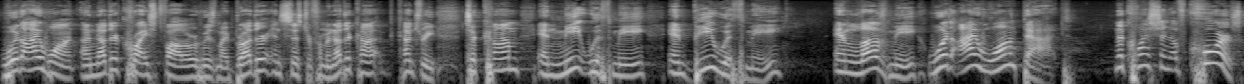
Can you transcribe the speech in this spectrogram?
would I want another Christ follower who is my brother and sister from another co- country to come and meet with me and be with me and love me? Would I want that? And the question, of course,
